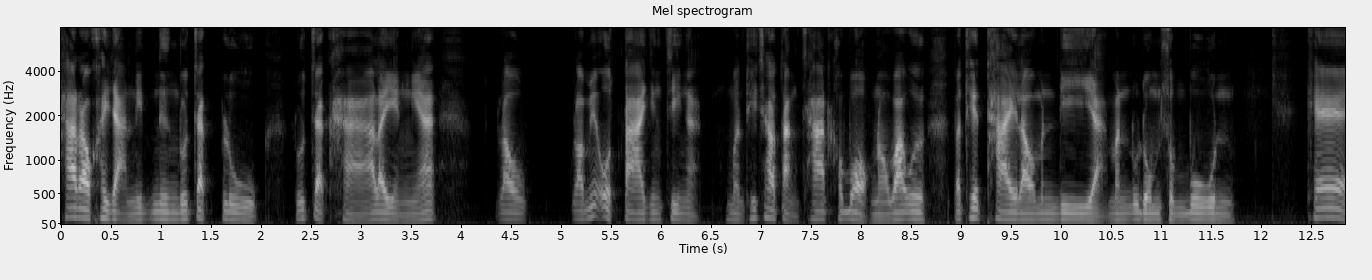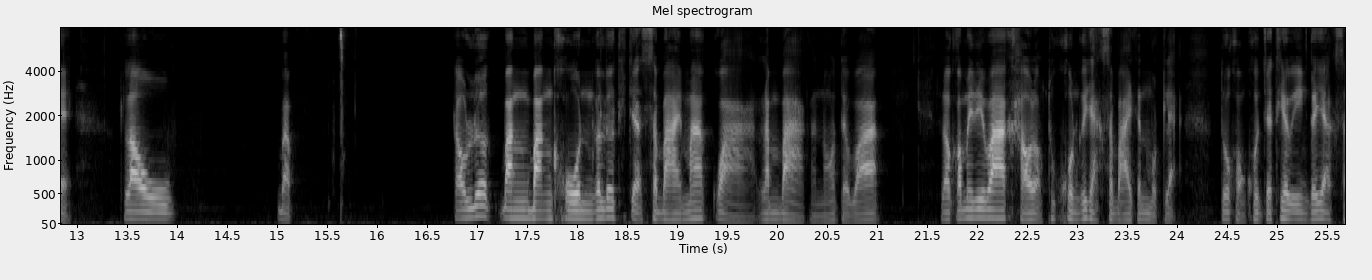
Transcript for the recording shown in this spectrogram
ถ้าเราขยันนิดนึงรู้จักปลูก รู้จักหาอะไรอย่างเงี้ย เราเราไม่อดตายจริง ๆอะ่ะเหมือนที่ชาวต่างชาติเขาบอกเนาะว่าเออประเทศไทยเรามันดีอะ่ะมันอุดมสมบูรณ์ แค่เราแบบ เราเลือกบางบางคนก็เลือกที่จะสบายมากกว่าลำบากอะเนาะแต่ว่าเราก็ไม่ได้ว่าเขาหรอกทุกคนก็อยากสบายกันหมดแหละ ตัวของคนจะเที่ยวเองก็อยากส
